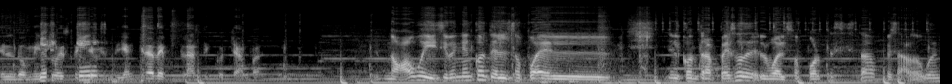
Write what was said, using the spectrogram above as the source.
el, domingo este que decían que era de plástico chapa. No, güey, si venían con el, el, el contrapeso del, o el soporte, sí estaba pesado, güey.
